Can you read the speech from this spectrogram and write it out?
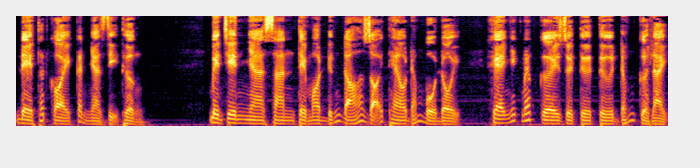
để thoát khỏi căn nhà dị thường. Bên trên nhà sàn thầy mò đứng đó dõi theo đám bộ đội, khẽ nhếch mép cười rồi từ từ đóng cửa lại.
